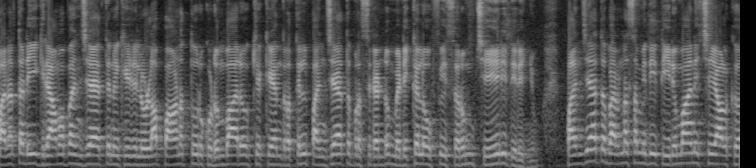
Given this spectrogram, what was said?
പനത്തടി ഗ്രാമപഞ്ചായത്തിന് കീഴിലുള്ള പാണത്തൂർ കുടുംബാരോഗ്യ കേന്ദ്രത്തിൽ പഞ്ചായത്ത് പ്രസിഡന്റും മെഡിക്കൽ ഓഫീസറും ചേരി തിരിഞ്ഞു. പഞ്ചായത്ത് ഭരണസമിതി തീരുമാനിച്ചയാൾക്ക്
